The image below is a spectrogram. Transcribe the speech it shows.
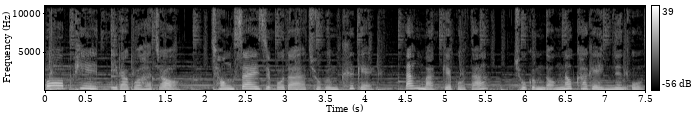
오버핏이라고 하죠. 정 사이즈보다 조금 크게, 딱 맞게보다 조금 넉넉하게 입는 옷.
